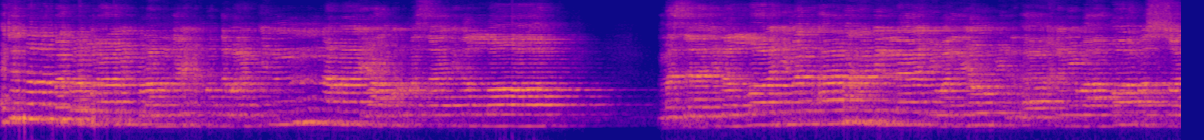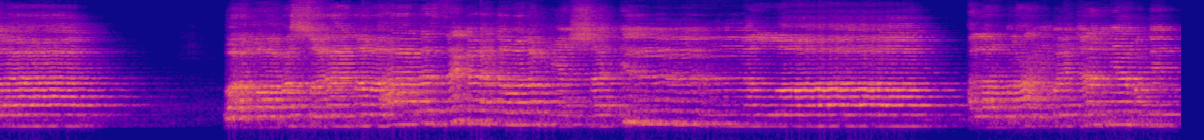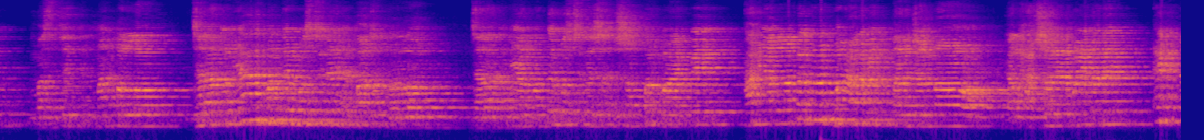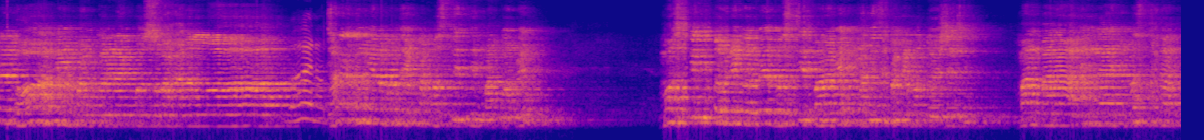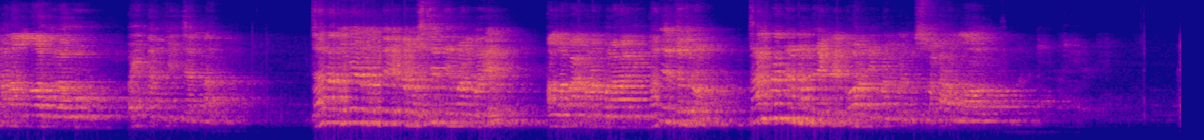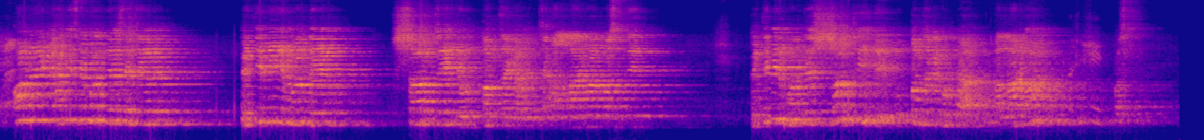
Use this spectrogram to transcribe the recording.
এজন্য আল্লাহ পাক রব্বুল আলামিন কোরআন কারীমে বলতে বলেন ইন্নামা ইয়া'মুরু মাসাজিদ আল্লাহ মাসাজিদ আল্লাহ মান আমানা বিল্লাহি ওয়াল ইয়াউমিল আখির ওয়া আকামাস সালাহ ওয়া আকামাস সালাহ ওয়া আতাস যাকাত ওয়া লাম ইয়াখশা ইল্লাল্লাহ আল্লাহ রব্বুল আলামিন বলেন যারা করল যারা দুনিয়ার মধ্যে মসজিদে হেফাজত করল যারা দুনিয়ার মধ্যে মসজিদের সাথে সম্পর্ক রাখবে আমি আল্লাহ তার জন্য কাল হাসরের ময়দানে একটা ঘর আমি নির্মাণ করে রাখব সুবহানাল্লাহ। যারা দুনিয়ার মধ্যে একটা মসজিদ নির্মাণ করবে মসজিদ তৈরি করবে মসজিদ বানাবে আল্লাহ পাক নির্মাণ করেন, সুবহানাল্লাহ। অন্য একটি পৃথিবীর মধ্যে সবচেয়ে উত্তম জায়গা হচ্ছে আল্লাহর মসজিদ পৃথিবীর মধ্যে সবচেয়ে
